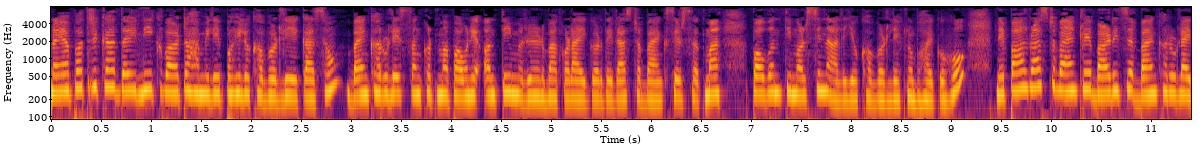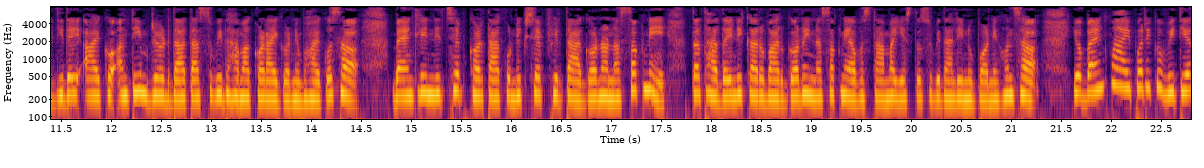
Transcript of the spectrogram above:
नयाँ पत्रिका दैनिकबाट हामीले पहिलो खबर लिएका छौं। ब्याङ्कहरूले संकटमा पाउने अन्तिम ऋणमा कड़ाई गर्दै राष्ट्र ब्याङ्क शीर्षकमा पवन तिमल सिन्हाले यो खबर लेख्नु भएको हो। नेपाल राष्ट्र ब्याङ्कले वाणिज्य ब्याङ्कहरूलाई दिँदै आएको अन्तिम ऋणदाता सुविधामा कड़ाई गर्ने भएको छ। ब्याङ्कले निक्षेपकर्ताको निक्षेप फिर्ता गर्न नसक्ने तथा दैनिक कारोबार गर्नै नसक्ने अवस्थामा यस्तो सुविधा लिनुपर्ने हुन्छ। यो ब्याङ्कमा आइपरेको वित्तीय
